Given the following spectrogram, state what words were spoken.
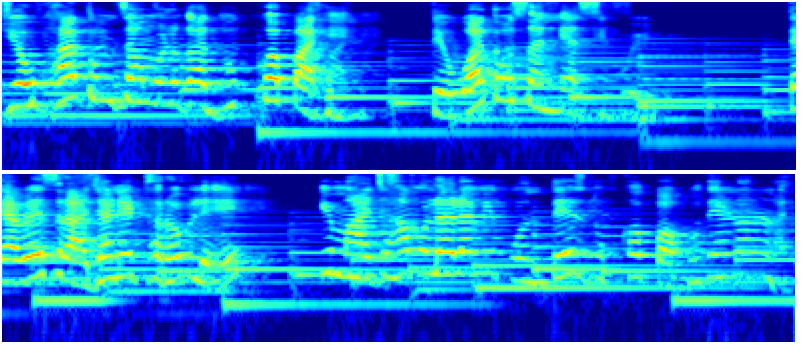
जेव्हा तुमचा मुलगा दुःख पाहिल तेव्हा तो संन्यासी होईल. त्यावेळेस राजाने ठरवले की माझ्या मुलाला मी कोणतेच दुःख पाहू देणार नाही.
